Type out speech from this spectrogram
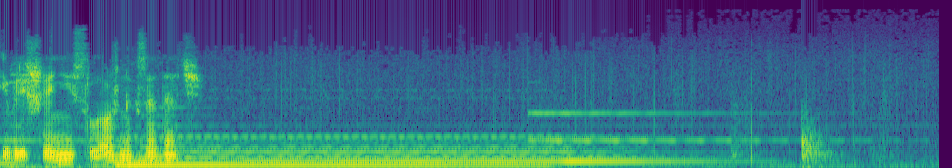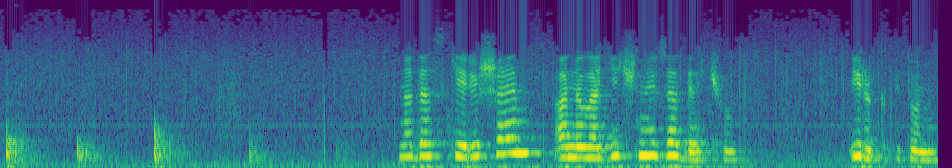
и в решении сложных задач. Доске решаем аналогичную задачу. Ира Капитонова.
